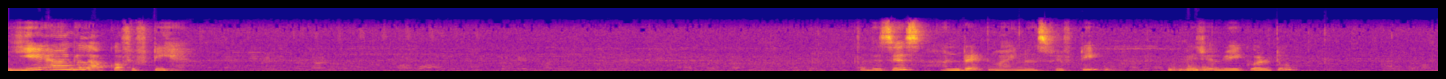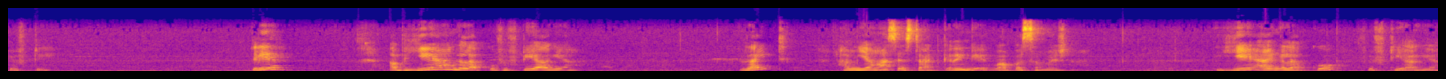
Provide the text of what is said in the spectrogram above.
ये एंगल आपका 50 है। तो this is 100 minus fifty which will be equal to 50 clear अब ये एंगल आपको 50 आ गया। राइट हम यहाँ से स्टार्ट करेंगे, वापस समझना। ये एंगल आपको 50 आ गया।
